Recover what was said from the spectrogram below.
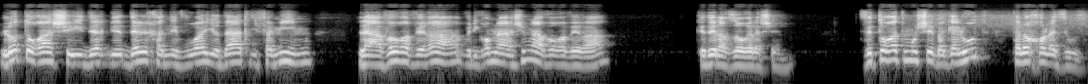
לא תורה שהיא דרך, דרך הנבואה יודעת לפעמים לעבור עבירה ולגרום לאנשים לעבור עבירה כדי לחזור אל השם. זה תורת משה, בגלות אתה לא יכול לזוז,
